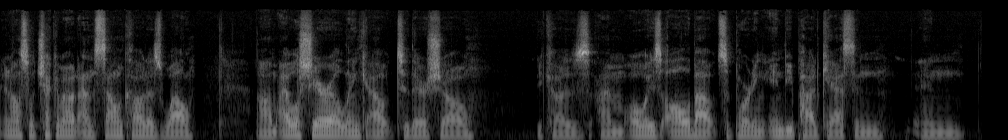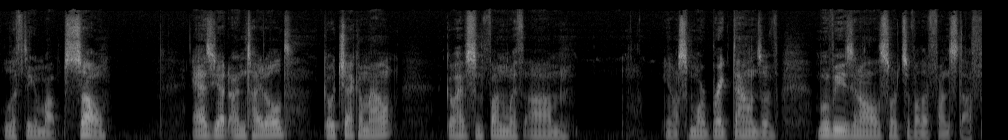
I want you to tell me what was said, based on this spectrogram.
and also check them out on SoundCloud as well. Um, I will share a link out to their show because I'm always all about supporting indie podcasts and and lifting them up. So, as yet untitled, go check them out. Go have some fun with um, you know, some more breakdowns of movies and all sorts of other fun stuff.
